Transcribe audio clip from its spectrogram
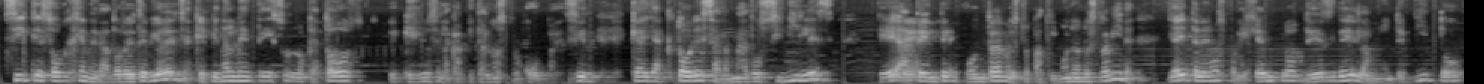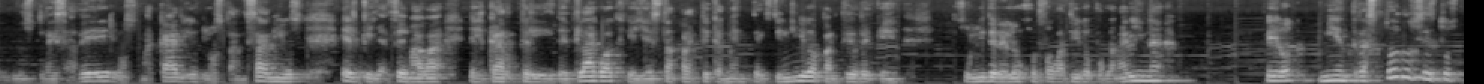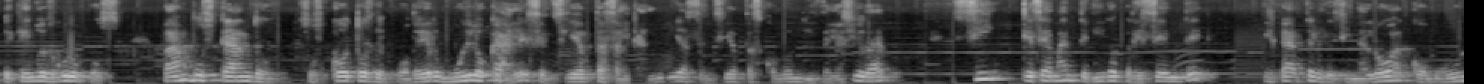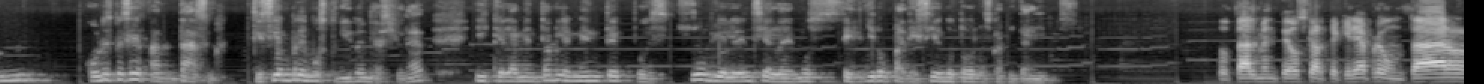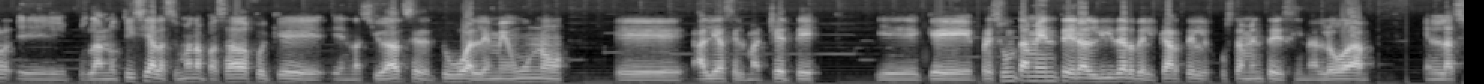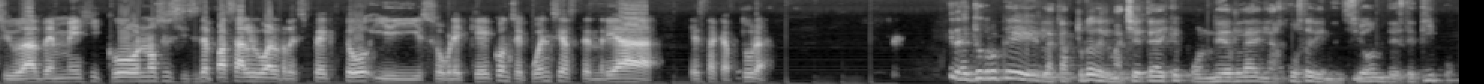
sí que son generadores de violencia, que finalmente eso es lo que a todos, que ellos en la capital nos preocupa, es decir, que hay actores armados civiles que atenten contra nuestro patrimonio, nuestra vida. Y ahí tenemos, por ejemplo, desde la Unión de Pito, los 3AD, los Macarios, los Tanzanios, el que ya se llamaba el cártel de Tláhuac, que ya está prácticamente extinguido a partir de que su líder, el ojo, fue batido por la Marina. Pero mientras todos estos pequeños grupos van buscando sus cotos de poder muy locales en ciertas alcaldías, en ciertas colonias de la ciudad, sí que se ha mantenido presente el cártel de Sinaloa como un una especie de fantasma que siempre hemos tenido en la ciudad y que lamentablemente pues su violencia la hemos seguido padeciendo todos los capitalinos. Totalmente, Oscar. Te quería preguntar, eh, pues la noticia la semana pasada fue que en la ciudad se detuvo al M1, eh, alias el Machete, eh, que presuntamente era el líder del cártel justamente de Sinaloa en la Ciudad de México. No sé si se pasa algo al respecto y sobre qué consecuencias tendría esta captura? Mira, yo creo que la captura del machete hay que ponerla en la justa dimensión de este tipo.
